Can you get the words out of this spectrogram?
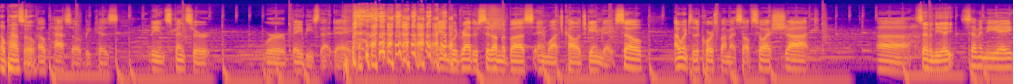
El Paso. El Paso because Lee and Spencer were babies that day and would rather sit on the bus and watch college game day. So I went to the course by myself. So I shot uh, 78. 78,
